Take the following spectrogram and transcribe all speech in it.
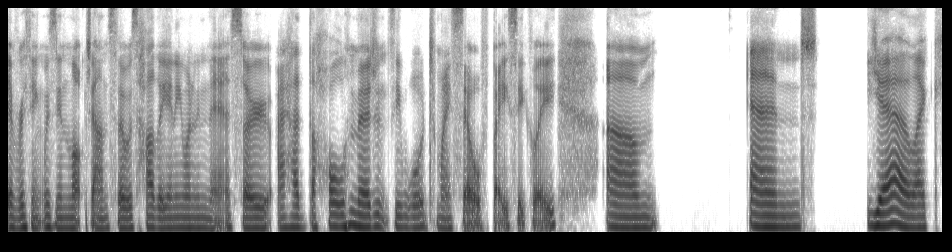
everything was in lockdown. So there was hardly anyone in there. So I had the whole emergency ward to myself, basically. Um, and yeah, like,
